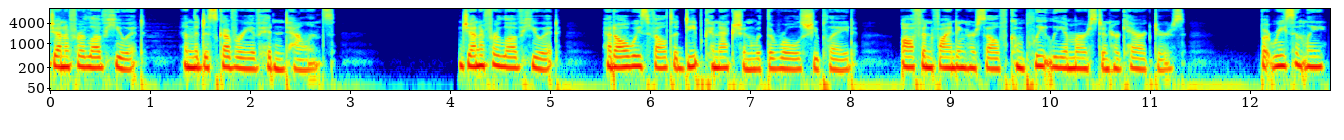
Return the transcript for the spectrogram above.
Jennifer Love Hewitt and the discovery of hidden talents. Jennifer Love Hewitt had always felt a deep connection with the roles she played, often finding herself completely immersed in her characters. But recently,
